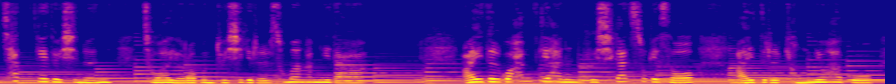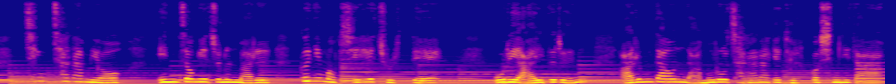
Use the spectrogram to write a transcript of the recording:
찾게 되시는 저와 여러분 되시기를 소망합니다. 아이들과 함께하는 그 시간 속에서 아이들을 격려하고 칭찬하며 인정해주는 말을 끊임없이 해줄 때 우리 아이들은 아름다운 나무로 자라나게 될 것입니다.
